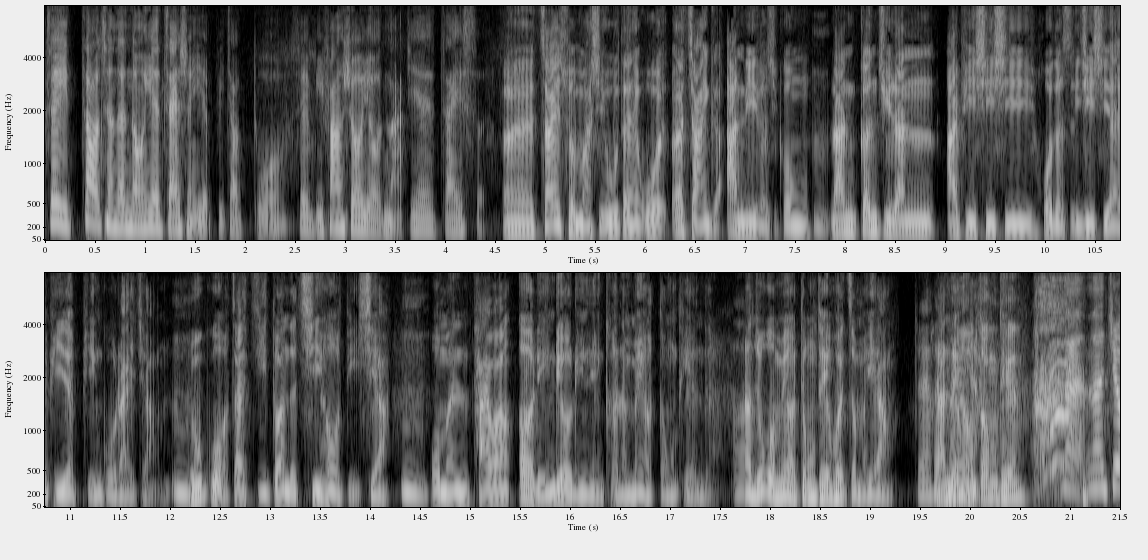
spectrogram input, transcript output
所以造成的农业灾损也比较多，所以比方说有哪些灾损？呃，灾损嘛是有，但我要讲一个案例的是讲，那、嗯、根据咱 IPCC 或者是 PGCIP 的评估来讲，嗯、如果在极端的气候底下，嗯，我们台湾二零六零年可能没有冬天的，哦、那如果没有冬天会怎么样？对，那没有冬天。那那就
